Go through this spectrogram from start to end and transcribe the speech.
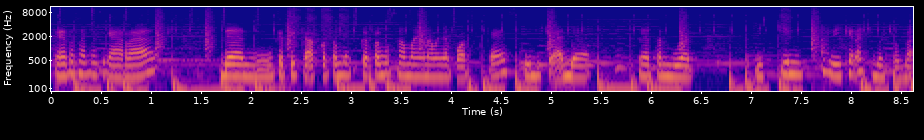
Ternyata sampai sekarang. Dan ketika aku ketemu ketemu sama yang namanya podcast jadi kayak ada niatan buat bikin ah bikin ah coba-coba.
